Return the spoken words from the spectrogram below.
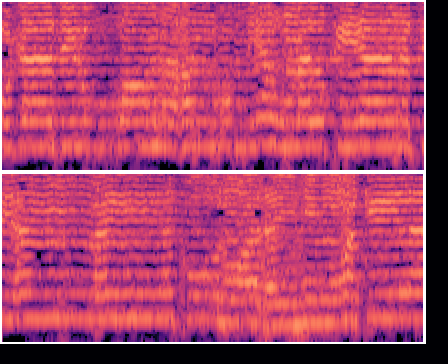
يجادل الله عنهم يوم القيامة أم من يكون عليهم وكيلا؟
